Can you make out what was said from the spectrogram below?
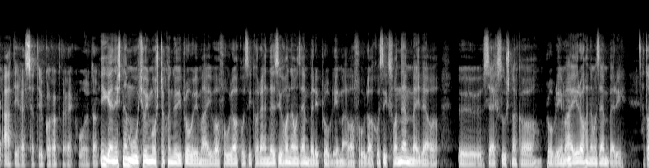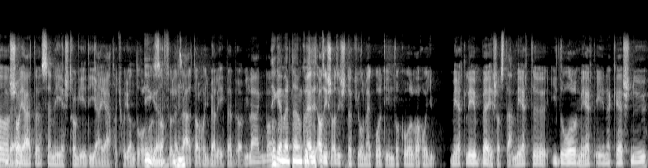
Átérezhető karakterek voltak. Igen, és nem úgy, hogy most csak a női problémáival foglalkozik a rendező, hanem az emberi problémával foglalkozik, szóval nem megy le a ö, szexusnak a problémáira, mm. hanem az emberi Hát a de... saját személyes tragédiáját, hogy hogyan dolgozza Igen. föl mhm. ezáltal, hogy belép ebbe a világba. Igen, mert nem közé... mert az is, az is tök jól meg volt indokolva, hogy miért lép be, és aztán miért idol, miért énekesnő.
